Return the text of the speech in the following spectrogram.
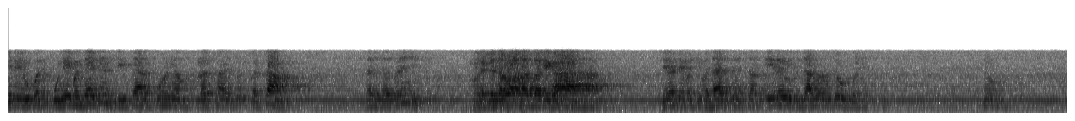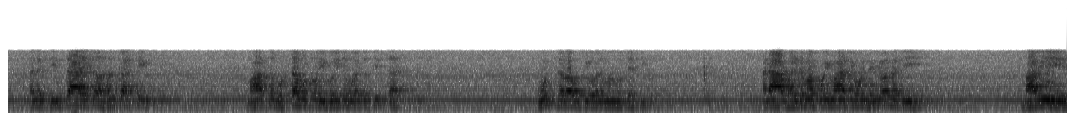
એટલે એવું બધું પુણ્ય બંધાય છે ને ચિંતા પૂર્ણ પ્લસ માઇનસ બધું કરતા ત્યારે ખબર પડે ને? એટલે સરવાળા બાદ બાકી હા હા. છેવટે પછી વધારે એ રહ્યું તો જાનવર જવું પડે. શું? અને ચિંતા એ તો અહંકારથી માણસને મોટા મોટો ઇગોઇઝમ હોય તો ચિંતા છે. હું જ ચલાવું છું અને મનમાં પેસી ગયું અને આ વર્લ્ડમાં કોઈ માણસ એવો જન્મ્યો નથી મહાવીર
